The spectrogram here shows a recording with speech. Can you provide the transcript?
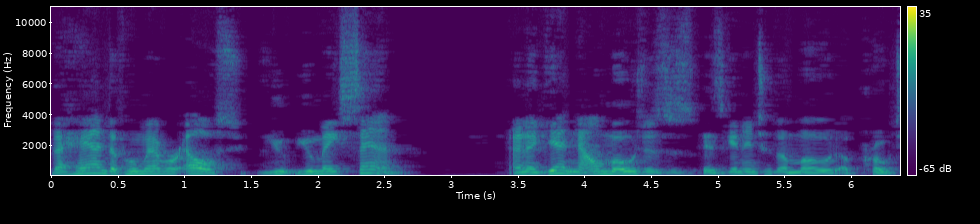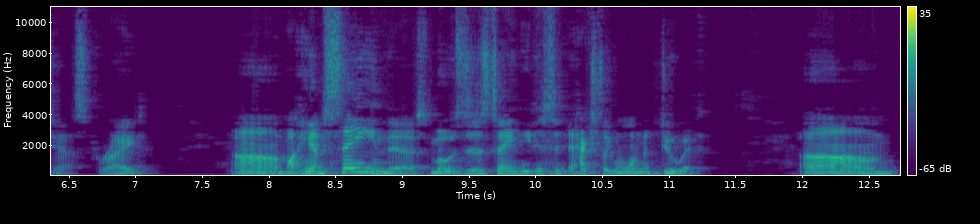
the hand of whomever else you, you may send. And again, now Moses is, is getting into the mode of protest, right? Um, by him saying this, Moses is saying he doesn't actually want to do it. Um,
